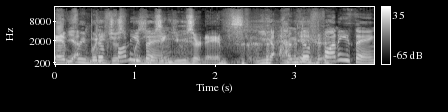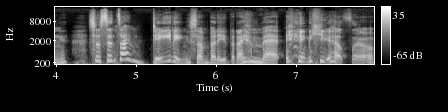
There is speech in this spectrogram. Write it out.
everybody The just funny was using usernames. Yeah, I mean, the funny thing. So since i'm dating somebody that i met in ESO,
